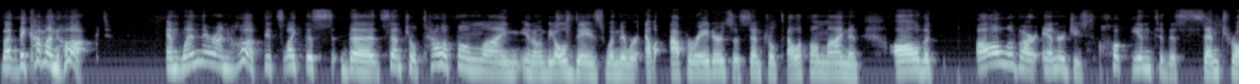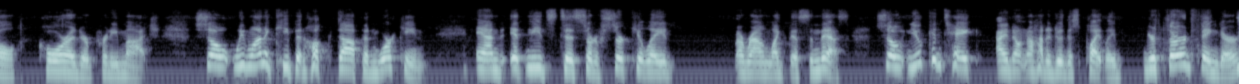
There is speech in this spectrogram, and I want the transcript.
but they come unhooked. And when they're unhooked, it's like this the central telephone line. You know, in the old days when there were operators, a central telephone line, and all the all of our energies hook into this central corridor pretty much. So we want to keep it hooked up and working. And it needs to sort of circulate around like this and this. So you can take, I don't know how to do this politely, your third finger.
